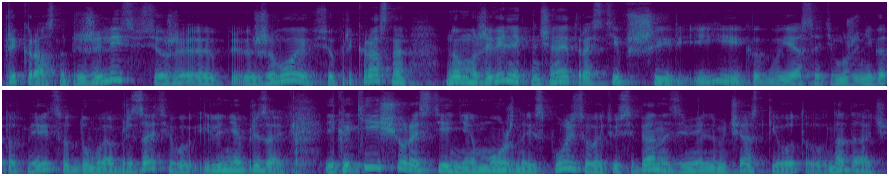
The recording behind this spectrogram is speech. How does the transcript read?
прекрасно прижились, все же, э, живое, все прекрасно, но можжевельник начинает расти вширь, и как бы я с этим уже не готов мириться, думаю, обрезать его или не обрезать. И какие еще растения можно использовать у себя на земельном участке, вот на даче?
